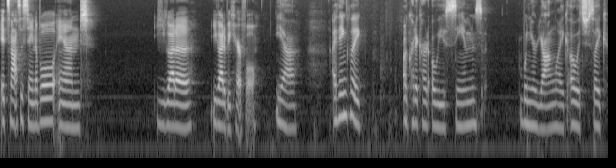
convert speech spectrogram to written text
it's not sustainable and you got to you got to be careful. Yeah. I think like a credit card always seems when you're young like oh it's just like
